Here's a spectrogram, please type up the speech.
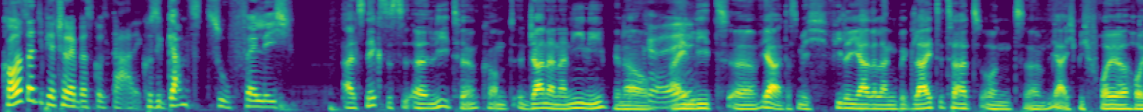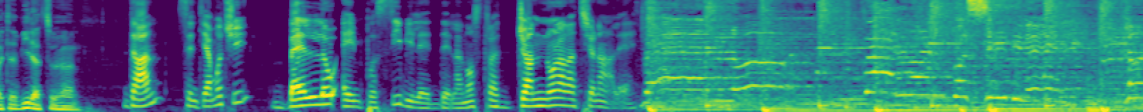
cosa ti piacerebbe ascoltare? Così ganz zufällig. Als nächstes äh, Lied äh, kommt Gianna Nannini, genau. Okay. Ein Lied, äh, ja, das mich viele Jahre lang begleitet hat und ähm, ja, ich mich freue, heute wieder zu hören. Dann sentiamoci Bello e impossibile della nostra Giannona nazionale. Bello, bello impossibile, con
